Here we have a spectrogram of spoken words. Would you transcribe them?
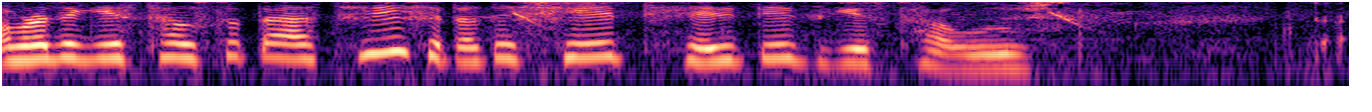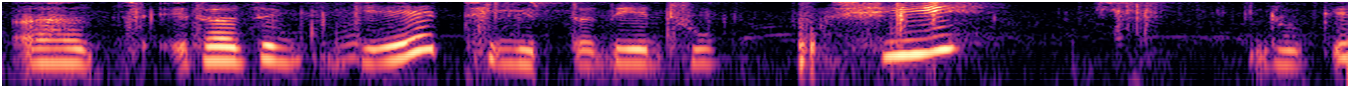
আমরা যে গেস্ট হাউসটাতে আছি, সেটা হচ্ছে শেট হেরিটেজ গেস্ট হাউস এটা হচ্ছে গেট গেটটা দিয়ে ঢুকছি। ঢুকে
